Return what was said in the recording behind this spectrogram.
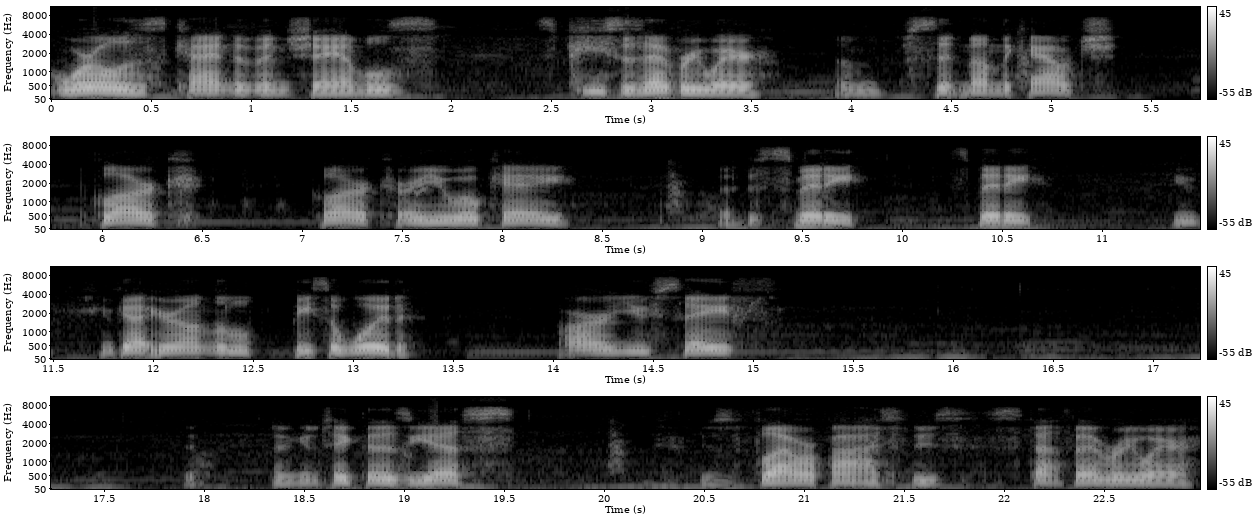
world is kind of in shambles. There's pieces everywhere. I'm sitting on the couch. Clark, Clark, are you okay? Uh, Smitty, Smitty, you you got your own little piece of wood. Are you safe? I'm gonna take that as a yes. There's a flower pot, there's stuff everywhere.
